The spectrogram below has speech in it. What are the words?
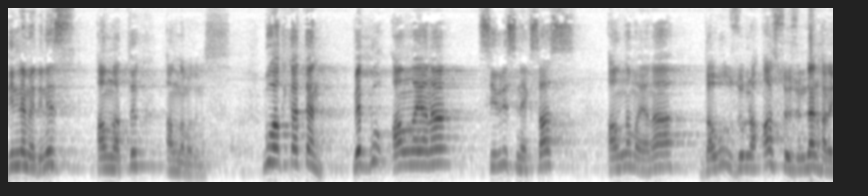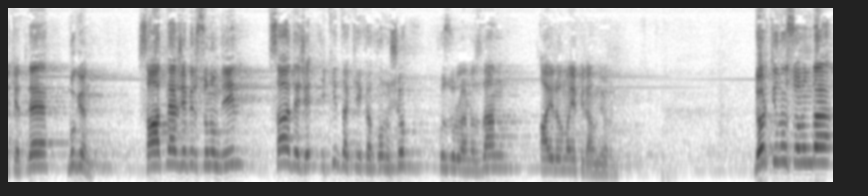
dinlemediniz. Anlattık, anlamadınız. Bu hakikatten ve bu anlayana sivrisinek saz, anlamayana davul zurna az sözünden hareketle bugün saatlerce bir sunum değil, sadece iki dakika konuşup huzurlarınızdan ayrılmayı planlıyorum. Dört yılın sonunda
